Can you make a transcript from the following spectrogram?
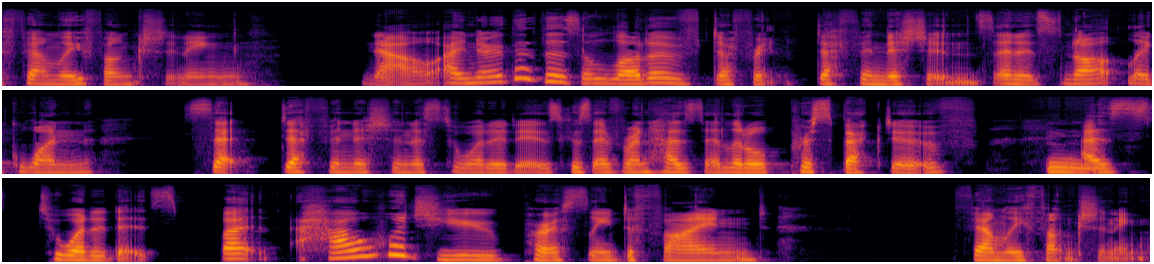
family functioning now, I know that there's a lot of different definitions and it's not like one set definition as to what it is because everyone has their little perspective Mm. as to what it is. But how would you personally define family functioning?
